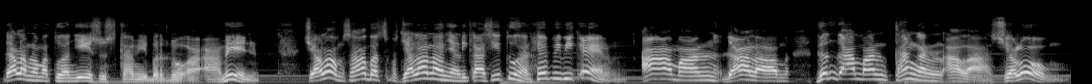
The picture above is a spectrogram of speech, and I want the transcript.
Dalam nama Tuhan Yesus kami berdoa. Amin. Shalom sahabat perjalanan yang dikasih Tuhan. Happy weekend. Aman dalam genggaman tangan Allah. Shalom.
